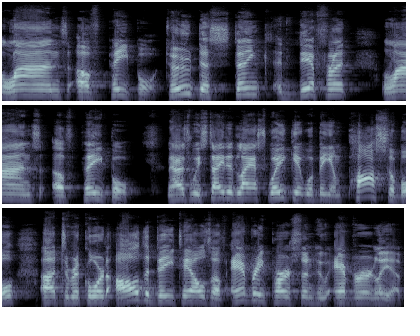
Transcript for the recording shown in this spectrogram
lines of people, two distinct, different lines of people. Now, as we stated last week, it would be impossible uh, to record all the details of every person who ever lived.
